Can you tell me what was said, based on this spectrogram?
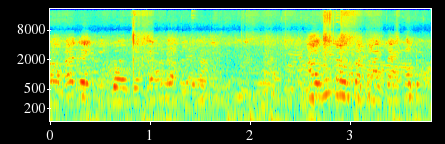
ขอให้เด็กกี่โดนเป็นเลือกเลยเอาที่เราสบายใจก็เป็นของใค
